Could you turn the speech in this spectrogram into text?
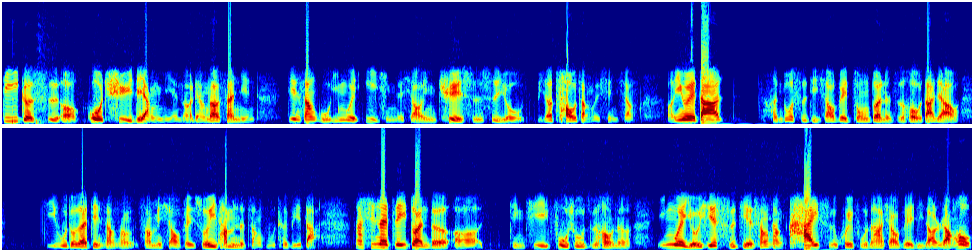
第一个是哦，过去两年哦，两到三年，电商股因为疫情的效应，确实是有比较超涨的现象。啊，因为大家很多实体消费中断了之后，大家几乎都在电商上上面消费，所以他们的涨幅特别大。那现在这一段的呃景气复苏之后呢，因为有一些实体的商场开始恢复它消费力道，然后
